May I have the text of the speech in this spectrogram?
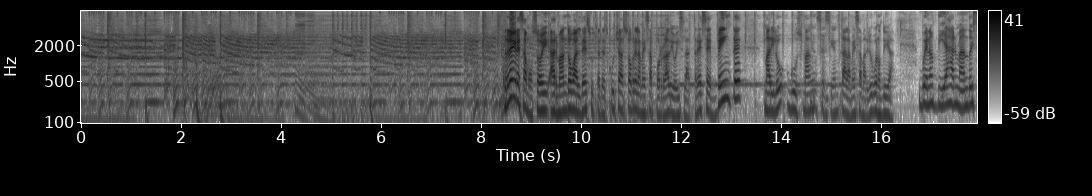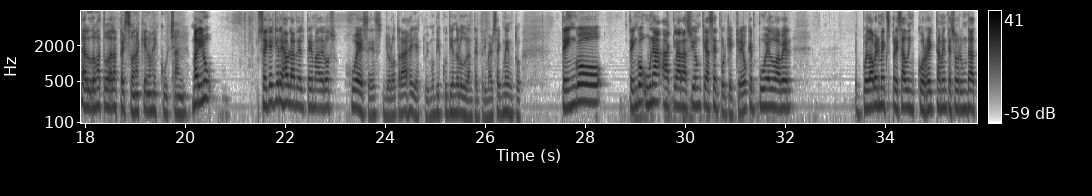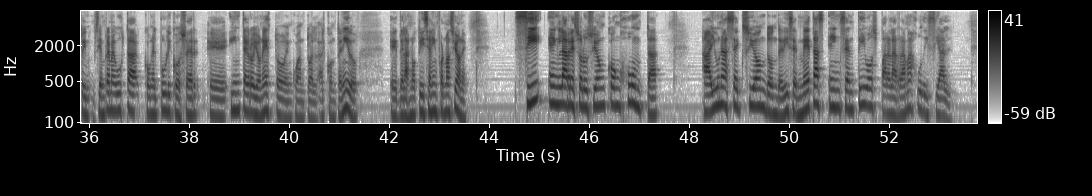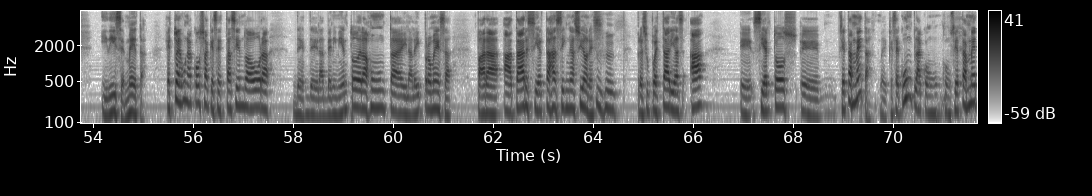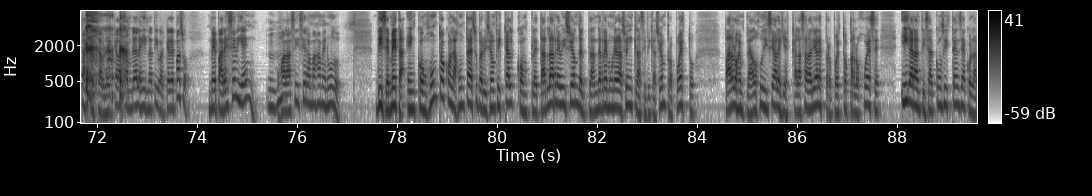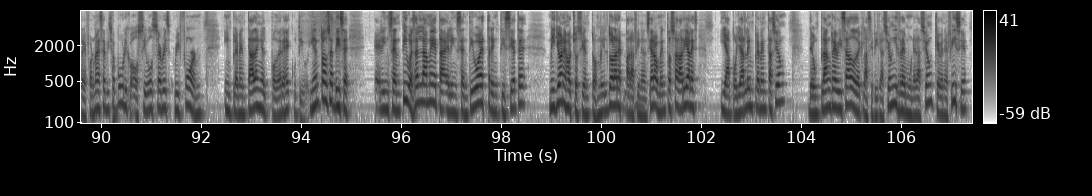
Regresamos, soy Armando Valdés, usted escucha sobre la mesa por Radio Isla 1320. Marilú Guzmán se sienta a la mesa. Marilú, buenos días. Buenos días, Armando, y saludos a todas las personas que nos escuchan. Marilu, sé que quieres hablar del tema de los jueces. Yo lo traje y estuvimos discutiéndolo durante el primer segmento. Tengo, tengo una aclaración que hacer porque creo que puedo haber puedo haberme expresado incorrectamente sobre un dato y siempre me gusta con el público ser eh, íntegro y honesto en cuanto al, contenido eh, de las noticias e informaciones si en la resolución conjunta hay una sección donde dice metas e incentivos para la rama judicial. Y dice meta. Esto es una cosa que se está haciendo ahora desde el advenimiento de la Junta y la ley promesa para atar ciertas asignaciones presupuestarias a eh, ciertos, eh, ciertas metas, eh, que se cumpla con, con, ciertas metas que establezca la Asamblea Legislativa, que de paso me parece bien. Ojalá se hiciera más a menudo. Dice, meta, en conjunto con la Junta de Supervisión Fiscal, completar la revisión del plan de remuneración y clasificación propuesto para los empleados judiciales y escalas salariales propuestos para los jueces y garantizar consistencia con la reforma de servicio público o Civil Service Reform implementada en el Poder Ejecutivo. Y entonces dice, el incentivo, esa es la meta, el incentivo es 37 millones 800 mil dólares para financiar aumentos salariales y apoyar la implementación de un plan revisado de clasificación y remuneración que beneficie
